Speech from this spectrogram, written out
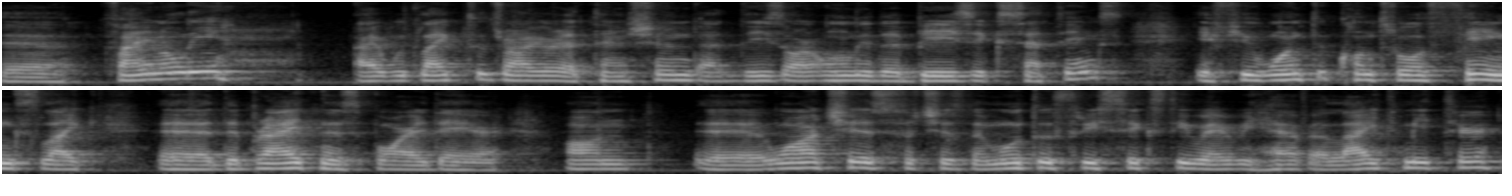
Uh, finally, I would like to draw your attention that these are only the basic settings. If you want to control things like uh, the brightness bar there on uh, watches such as the Moto 360 where we have a light meter,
